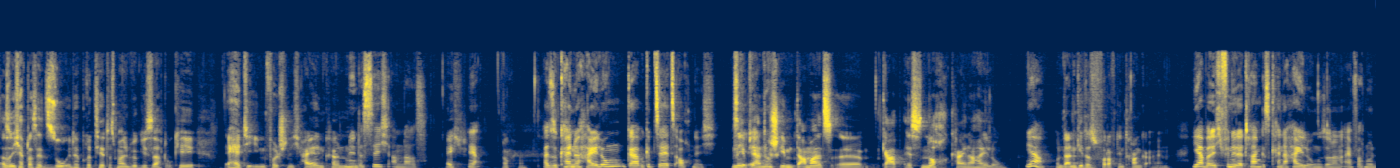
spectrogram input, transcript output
Also ich habe das jetzt so interpretiert, dass man wirklich sagt, okay, er hätte ihn vollständig heilen können. Nee, das sehe ich anders. Echt? Ja. Okay. Also keine Heilung gab, gibt's ja jetzt auch nicht. Es Nee, gibt er ja hat geschrieben, damals äh, gab es noch keine Heilung. Ja. Und dann geht er sofort auf den Trank ein. Ja, aber ich finde, der Trank ist keine Heilung, sondern einfach nur,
